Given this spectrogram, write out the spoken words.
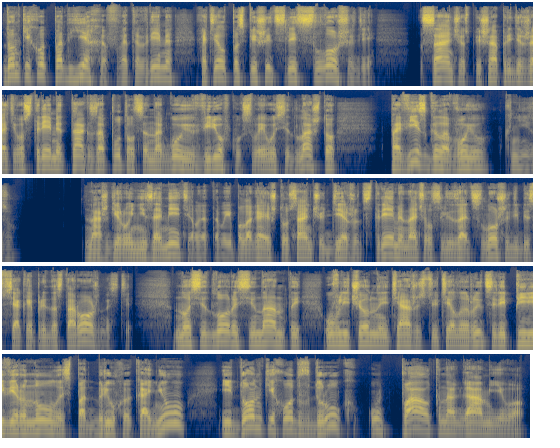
Дон Кихот, подъехав в это время, хотел поспешить слезть с лошади. Санчо, спеша придержать его стремя, так запутался ногою в веревку своего седла, что повис головою к низу. Наш герой не заметил этого и, полагая, что Санчо держит стремя, начал слезать с лошади без всякой предосторожности. Но седло Росинанты, увлеченное тяжестью тела рыцаря, перевернулось под брюхо коню, и Дон Кихот вдруг упал к ногам его.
